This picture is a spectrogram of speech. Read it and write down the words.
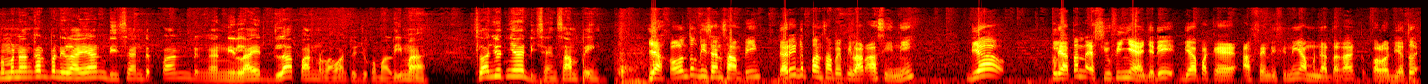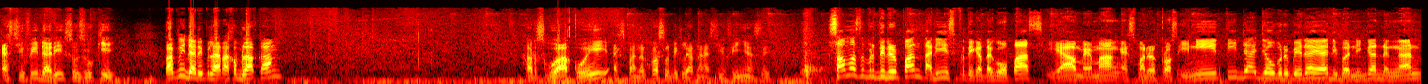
memenangkan penilaian desain depan dengan nilai 8 melawan 7,5. Selanjutnya desain samping. Ya, kalau untuk desain samping, dari depan sampai pilar A sini, dia kelihatan SUV-nya. Jadi dia pakai aksen di sini yang mendatangkan kalau dia tuh SUV dari Suzuki. Tapi dari pilar ke belakang, harus gua akui Expander Cross lebih kelihatan SUV-nya sih. Sama seperti di depan, tadi seperti kata Gopas, ya memang Expander Cross ini tidak jauh berbeda ya dibandingkan dengan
